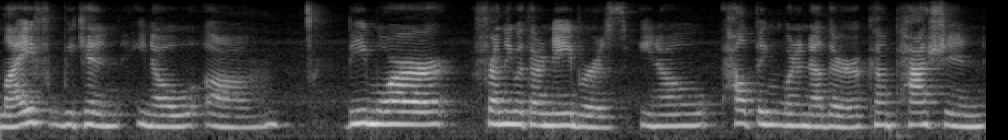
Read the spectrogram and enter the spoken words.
life we can you know um, be more friendly with our neighbors you know helping one another compassion.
